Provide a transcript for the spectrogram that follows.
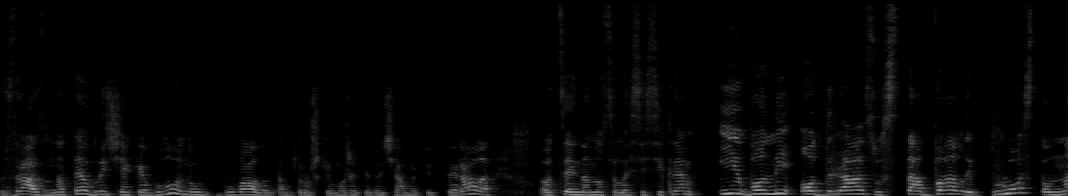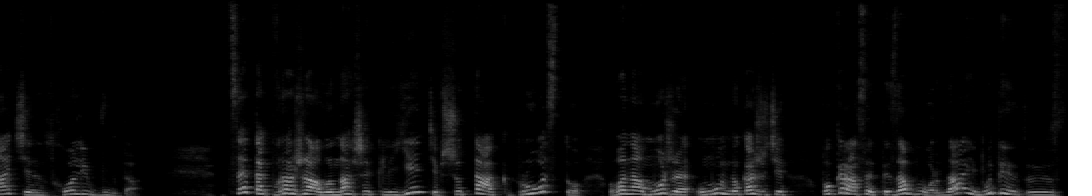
зразу на те обличчя, яке було, ну, бувало, там трошки, може, під очами підтирала, оцей наносила сісі крем, і вони одразу ставали просто, наче з Голлівуда. Це так вражало наших клієнтів, що так просто вона може, умовно кажучи, покрасити забор да, і бути е, з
